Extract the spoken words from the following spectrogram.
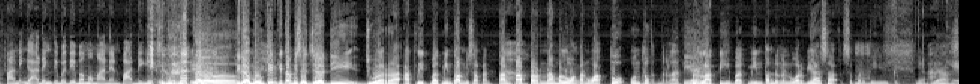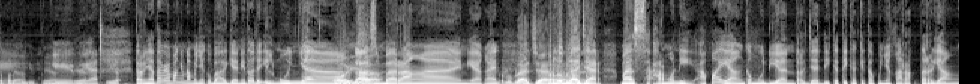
petani nggak ada yang tiba-tiba memanen padi gitu. Betul. Tidak mungkin kita bisa jadi juara atlet badminton misalkan tanpa pernah meluangkan waktu untuk, Untuk berlatih. Latihan. berlatih badminton dengan luar biasa seperti itu. Ya, Ya, Oke. seperti Ya, itu. ya. gitu ya. Iya. Ternyata memang yang namanya kebahagiaan itu ada ilmunya, Oh, nggak iya. sembarangan, ya kan? Perlu belajar. Perlu belajar, Mas Harmoni. Apa yang kemudian terjadi ketika kita punya karakter yang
